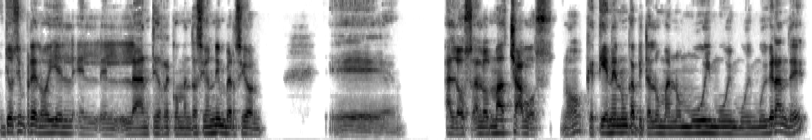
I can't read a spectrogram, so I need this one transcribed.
yo siempre doy el, el la antirecomendación de inversión eh, a, los, a los más chavos, ¿no? Que tienen un capital humano muy, muy, muy, muy grande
